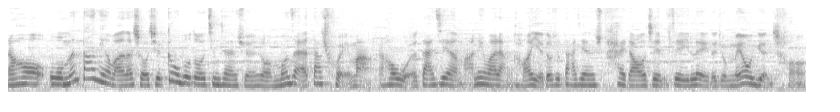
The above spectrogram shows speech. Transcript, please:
然后我们当年玩的时候，其实更多都是近战选手，萌仔的大锤嘛，然后我的大剑嘛，另外两个好像也都是大剑、太刀这这一类的，就没有远程。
